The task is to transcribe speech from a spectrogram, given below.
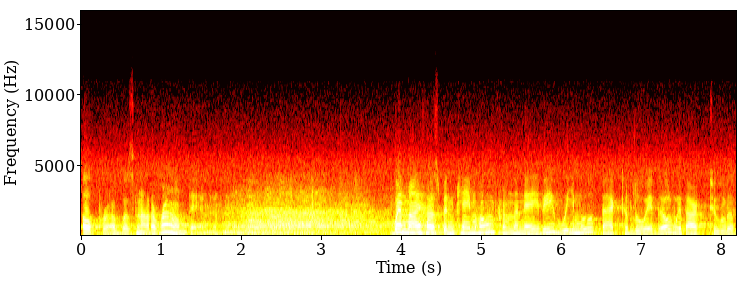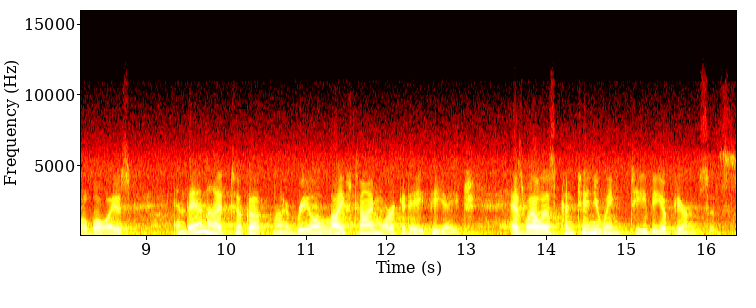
Oprah was not around then. when my husband came home from the Navy, we moved back to Louisville with our two little boys. And then I took up my real lifetime work at APH, as well as continuing TV appearances.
